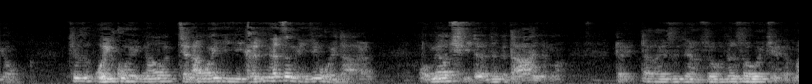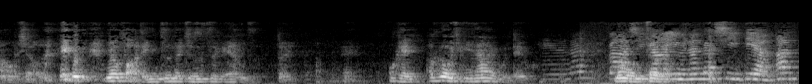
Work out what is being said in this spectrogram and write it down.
用，就是违规，然后检察官异议，可是他证人已经回答了，我们要取得那个答案的嘛，对，大概是这样，说那时候会觉得蛮好笑的，因为法庭真的就是这个样子，对，OK，啊哥有其他的问题吗？那刚刚因为那个细点啊，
